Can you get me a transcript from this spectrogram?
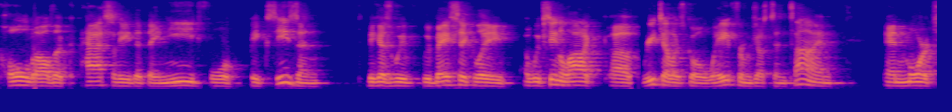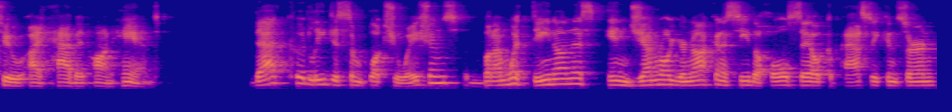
hold all the capacity that they need for peak season because we've we basically we've seen a lot of uh, retailers go away from just in time and more to I have it on hand. That could lead to some fluctuations, but I'm with Dean on this. In general, you're not going to see the wholesale capacity concern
